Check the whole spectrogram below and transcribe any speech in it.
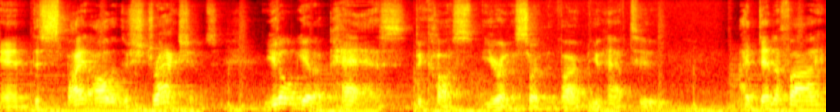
And despite all the distractions, you don't get a pass because you're in a certain environment. You have to identify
